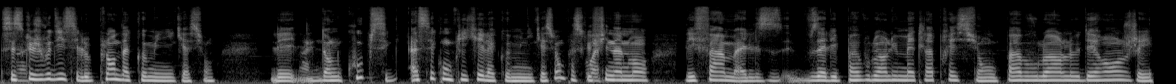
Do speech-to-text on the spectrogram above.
C'est ce que je vous dis, c'est le plan de la communication. Les, Ouais. Dans le couple, c'est assez compliqué la communication parce que Ouais. finalement, les femmes, elles, vous n'allez pas vouloir lui mettre la pression, pas vouloir le déranger,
